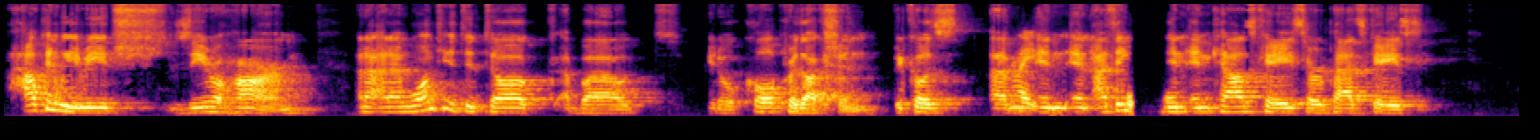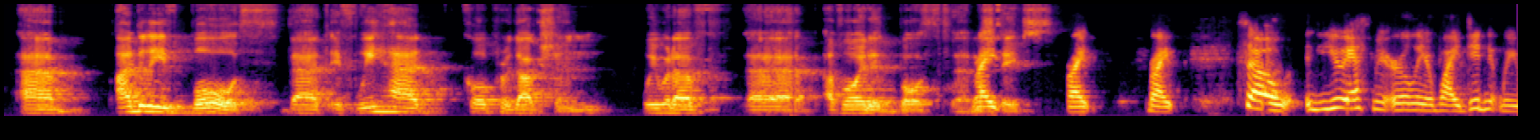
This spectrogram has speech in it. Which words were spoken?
how can we reach zero harm? And I, and I want you to talk about, you know, co-production because um, right. in, and I think in, in Cal's case or Pat's case, uh, I believe both that if we had co-production, we would have uh, avoided both uh, right. mistakes. Right, right. So you asked me earlier, why didn't we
